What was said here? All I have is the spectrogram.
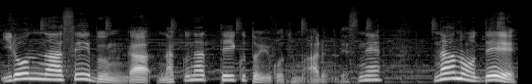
いろんな成分がなくなっていくということもあるんですね。なので、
